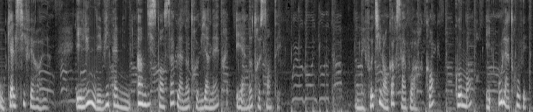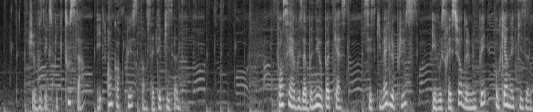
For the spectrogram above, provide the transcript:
ou calciférol, est l'une des vitamines indispensables à notre bien-être et à notre santé. Mais faut-il encore savoir quand, comment et où la trouver? Je vous explique tout ça et encore plus dans cet épisode. Pensez à vous abonner au podcast, c'est ce qui m'aide le plus et vous serez sûr de ne louper aucun épisode.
